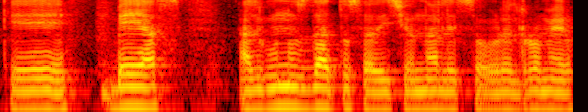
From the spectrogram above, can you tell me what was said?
que veas algunos datos adicionales sobre el romero.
